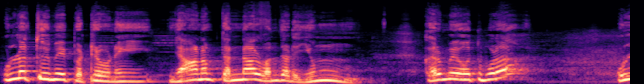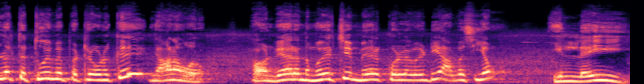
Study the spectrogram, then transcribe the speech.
உள்ள தூய்மை பெற்றவனை ஞானம் தன்னால் வந்தடையும். கர்மயோகத்து மூலம் உள்ளத்தை தூய்மை பெற்றவனுக்கு ஞானம் வரும். அவன் வேற அந்த முயற்சியை மேற்கொள்ள வேண்டிய அவசியம் இல்லை.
